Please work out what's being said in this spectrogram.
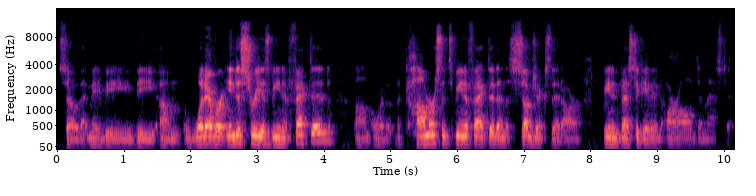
So that may be the um, whatever industry is being affected, um, or the, the, commerce that's being affected, and the subjects that are being investigated are all domestic.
